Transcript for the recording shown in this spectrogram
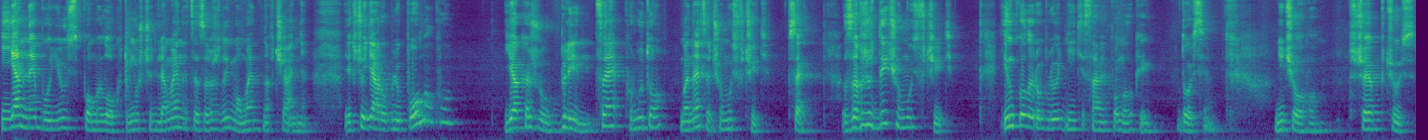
І я не боюсь помилок, тому що для мене це завжди момент навчання. Якщо я роблю помилку, я кажу: блін, це круто, мене це чомусь вчить. Все. Завжди чомусь вчить. Інколи роблю одні й ті самі помилки досі. Нічого, ще вчусь.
